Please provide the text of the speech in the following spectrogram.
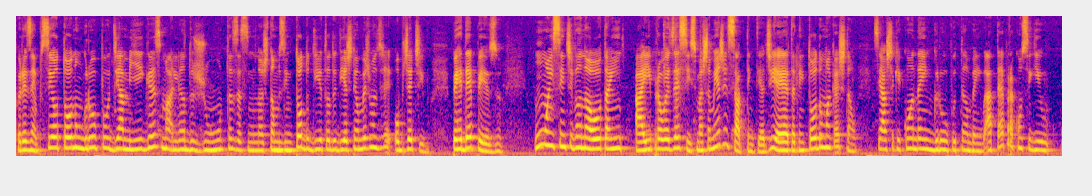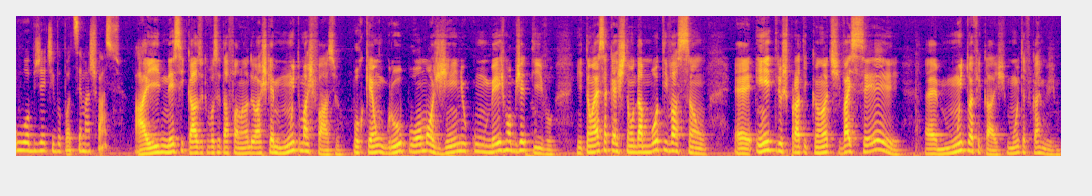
por exemplo, se eu estou num grupo de amigas malhando juntas, assim, nós estamos em todo dia, todo dia, a gente tem o mesmo objetivo, perder peso. Uma incentivando a outra a ir para o exercício. Mas também a gente sabe que tem que ter a dieta, tem toda uma questão. Você acha que quando é em grupo também, até para conseguir o, o objetivo, pode ser mais fácil? Aí, nesse caso que você está falando, eu acho que é muito mais fácil, porque é um grupo homogêneo com o mesmo objetivo. Então, essa questão da motivação é, entre os praticantes vai ser é muito eficaz, muito eficaz mesmo.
